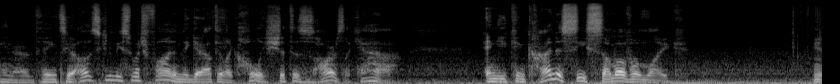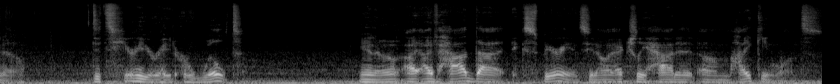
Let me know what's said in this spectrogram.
you know they go, oh it's going to be so much fun and they get out there like holy shit this is hard. It's like yeah. And you can kind of see some of them like you know deteriorate or wilt. You know I, have had that experience you know i actually had it um, hiking once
